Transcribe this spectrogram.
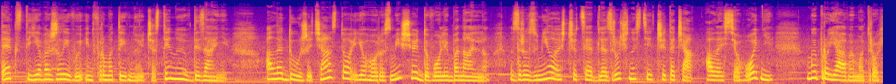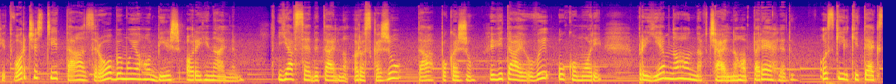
Текст є важливою інформативною частиною в дизайні, але дуже часто його розміщують доволі банально. Зрозуміло, що це для зручності читача, але сьогодні ми проявимо трохи творчості та зробимо його більш оригінальним. Я все детально розкажу та покажу. Вітаю ви у коморі. Приємного навчального перегляду. Оскільки текст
